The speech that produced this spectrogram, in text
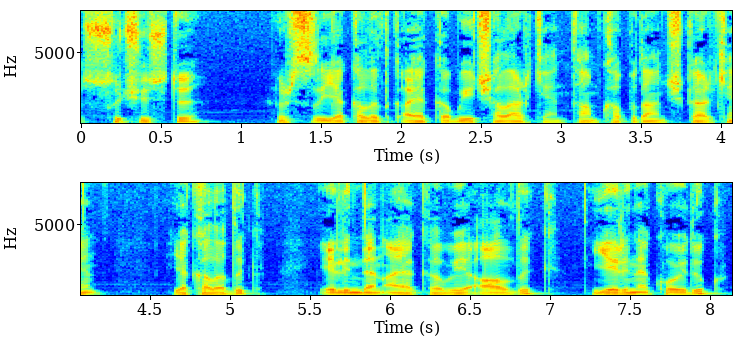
suçüstü hırsızı yakaladık ayakkabıyı çalarken tam kapıdan çıkarken yakaladık. Elinden ayakkabıyı aldık yerine koyduk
